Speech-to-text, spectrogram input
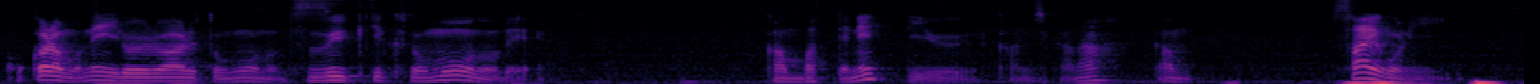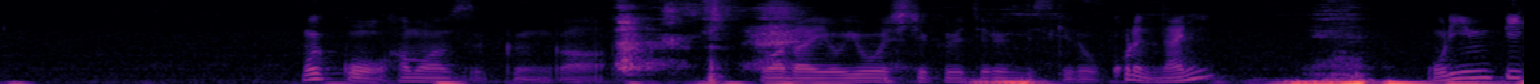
こからもねいろいろあると思うの続いていくと思うので頑張ってねっていう感じかな。最後にもう一個浜津くんが話題を用意してくれてるんですけどこれ何？オリンピッ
